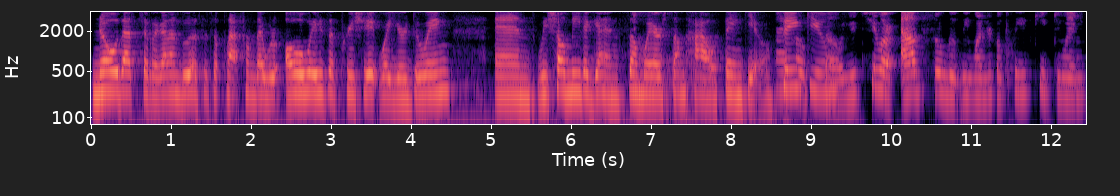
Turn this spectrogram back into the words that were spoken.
Know that Se Regalan Dudas is a platform that will always appreciate what you're doing. And we shall meet again somewhere, somehow. Thank you. I Thank hope you. So you two are absolutely wonderful. Please keep doing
